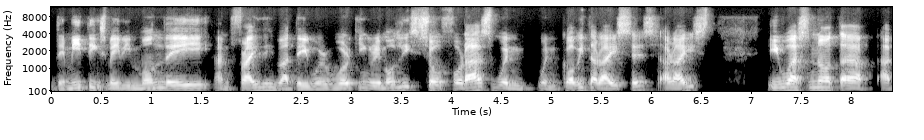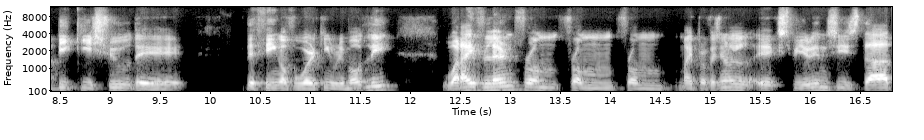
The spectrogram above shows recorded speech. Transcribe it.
the meetings maybe Monday and Friday, but they were working remotely. So for us, when when COVID arises, arised, it was not a, a big issue. The the thing of working remotely. What I've learned from from from my professional experience is that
